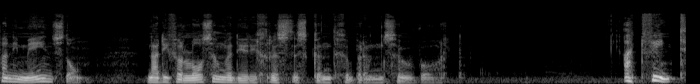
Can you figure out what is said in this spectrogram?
van die mensdom na die verlossing wat deur die Christuskind gebring sou word. Advent.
